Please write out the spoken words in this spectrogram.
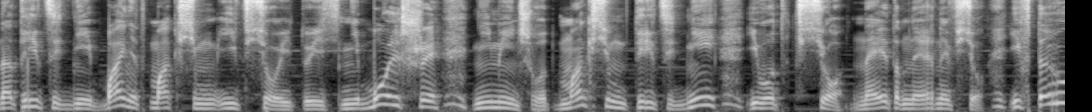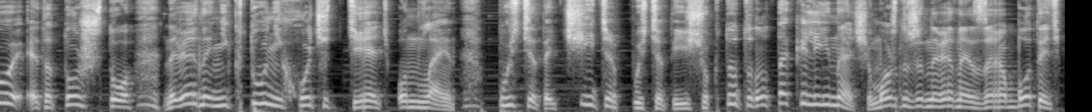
на 30 дней банят максимум и все. И то есть не больше, не меньше. Вот максимум 30 дней и вот все. На этом, наверное, все. И второе, это то, что, наверное, никто не хочет терять онлайн. Пусть это читер, пусть это еще кто-то, но так или иначе. Можно же, наверное, заработать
